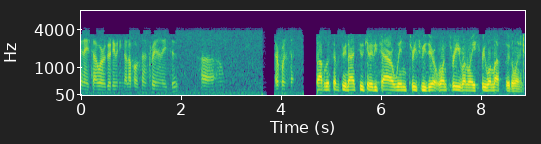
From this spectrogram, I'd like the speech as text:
Kennedy Tower, good evening, Galapagos Center 392. Uh, airport inside. Bravo 7392, Kennedy Tower, wind 33013, runway 31 left, clear to land.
